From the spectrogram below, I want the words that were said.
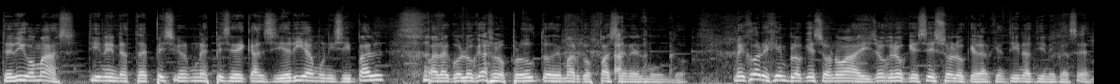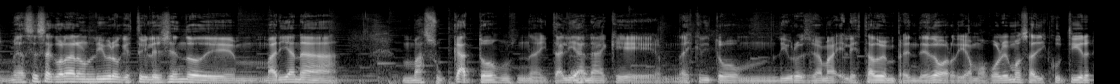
Te digo más, tienen hasta especie, una especie de cancillería municipal para colocar los productos de Marcos Paz en el mundo. Mejor ejemplo que eso no hay. Yo creo que es eso lo que la Argentina tiene que hacer. Me haces acordar a un libro que estoy leyendo de Mariana Mazzucato, una italiana que ha escrito un libro que se llama El Estado Emprendedor, digamos. Volvemos a discutir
